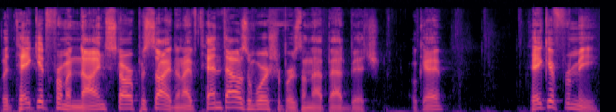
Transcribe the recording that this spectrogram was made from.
But take it from a 9-star Poseidon. I have 10,000 worshippers on that bad bitch. Okay? Take it from me.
